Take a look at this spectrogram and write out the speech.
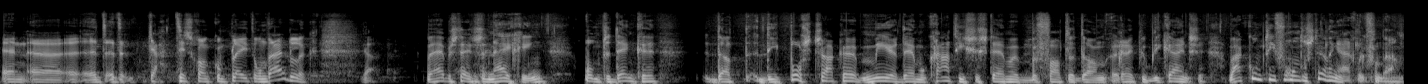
En uh, het, het, ja, het is gewoon compleet onduidelijk. Ja. We hebben steeds de neiging om te denken dat die postzakken meer democratische stemmen bevatten dan republikeinse. Waar komt die veronderstelling eigenlijk vandaan?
